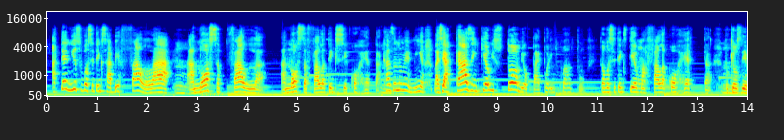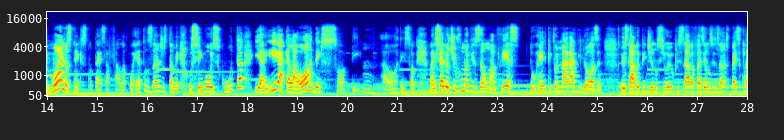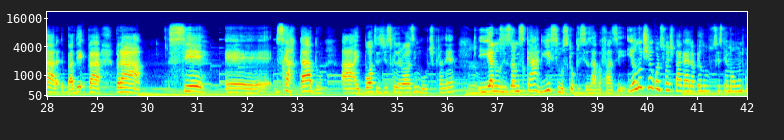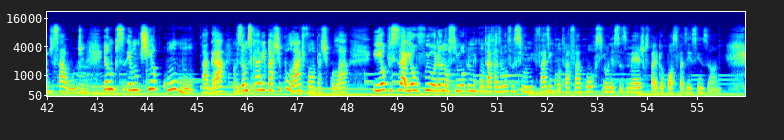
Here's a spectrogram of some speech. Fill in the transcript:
Até nisso você tem que saber falar. Hum. A nossa fala, a nossa fala tem que ser correta. A hum. casa não é minha, mas é a casa em que eu estou, meu pai, por enquanto. Então você tem que ter uma fala correta, porque hum. os demônios têm que escutar essa fala correta, os anjos também. O Senhor escuta e aí aquela ordem sobe. Hum. A ordem sobe. Maricela, eu tive uma visão uma vez do reino que foi maravilhosa. Eu estava pedindo ao Senhor, eu precisava fazer uns exames para ser é, descartado a hipótese de esclerose múltipla, né? Hum. E eram os exames caríssimos que eu precisava fazer. E eu não tinha condições de pagar, era pelo Sistema Único de Saúde. Hum. Eu, não, eu não tinha como pagar exames caríssimos, particular, de forma particular. E eu precisava, eu fui orando ao Senhor para me encontrar fazer. Eu falei, Senhor, me faz encontrar favor, Senhor, nesses médicos para que eu possa fazer esse exame.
